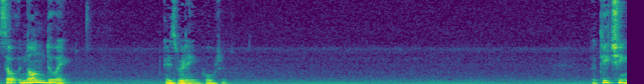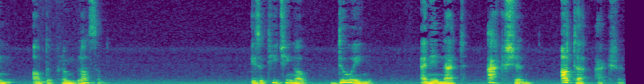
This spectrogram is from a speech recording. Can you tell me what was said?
So non-doing is really important. The teaching of the plum blossom is a teaching of doing and in that action, utter action,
